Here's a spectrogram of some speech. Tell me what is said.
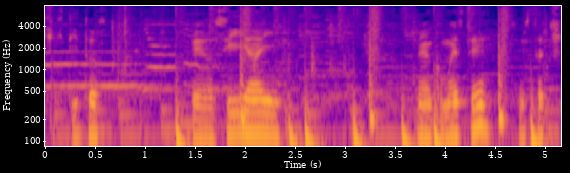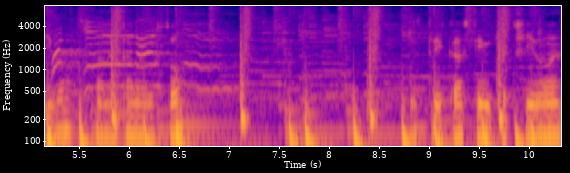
chiquititos. Pero sí hay vean como este está chido la neta me gustó. Este casting está chido eh.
